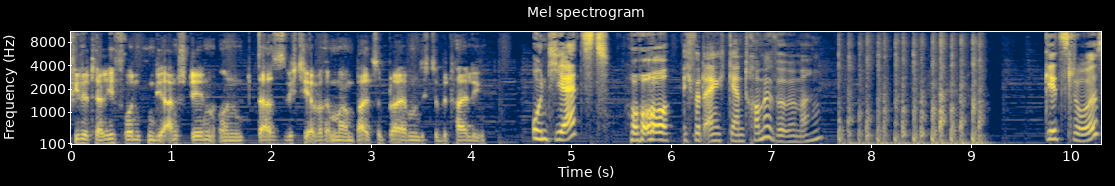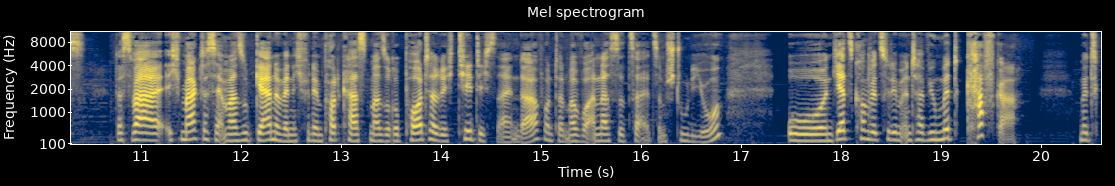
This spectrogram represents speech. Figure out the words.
viele Tarifrunden, die anstehen und da ist es wichtig, einfach immer am Ball zu bleiben und sich zu beteiligen. Und jetzt? Oh, ich würde eigentlich gern Trommelwirbel machen. Geht's los? Das war, ich mag das ja immer so gerne, wenn ich für den Podcast mal so reporterig tätig sein darf und dann mal woanders sitze als im Studio. Und jetzt kommen wir zu dem Interview mit Kafka. Mit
